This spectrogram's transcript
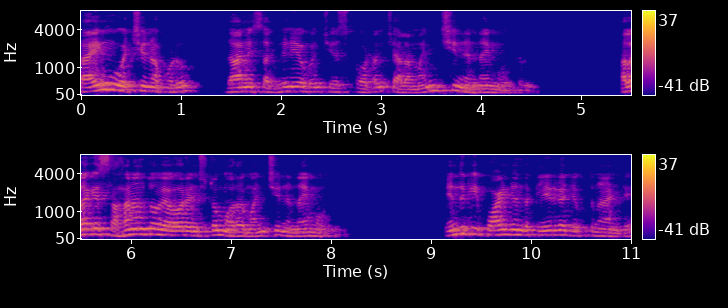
టైం వచ్చినప్పుడు దాన్ని సద్వినియోగం చేసుకోవటం చాలా మంచి నిర్ణయం అవుతుంది. అలాగే సహనంతో వ్యవహరించడం మరో మంచి నిర్ణయం అవుతుంది. ఎందుకు ఈ పాయింట్ ఇంత క్లియర్గా చెప్తున్నా అంటే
